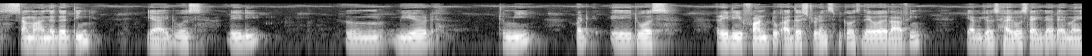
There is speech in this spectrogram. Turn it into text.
some another thing. Yeah it was really um, weird to me but it was really fun to other students because they were laughing. Yeah because i was like that. I, my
